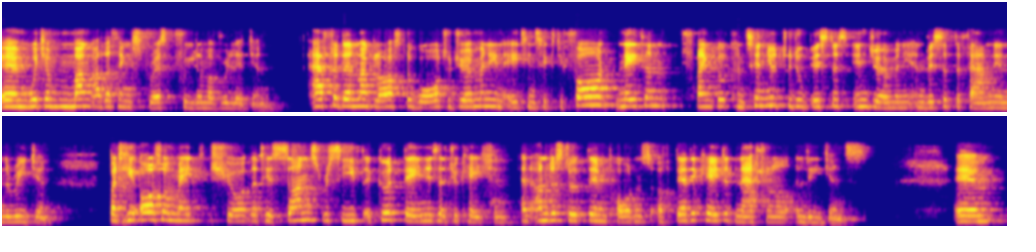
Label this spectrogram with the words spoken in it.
um, which among other things stressed freedom of religion. After Denmark lost the war to Germany in 1864, Nathan Fraenkel continued to do business in Germany and visit the family in the region, but he also made sure that his sons received a good Danish education and understood the importance of dedicated national allegiance. Um,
